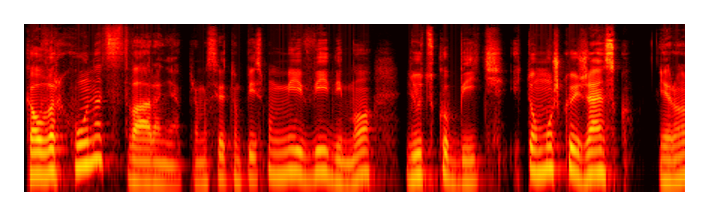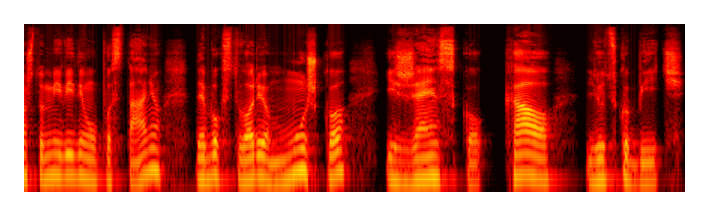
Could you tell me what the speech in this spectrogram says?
Kao vrhunac stvaranja prema svetom pismu mi vidimo ljudsko biće i to muško i žensko. Jer ono što mi vidimo u postanju da je Bog stvorio muško i žensko kao ljudsko biće.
